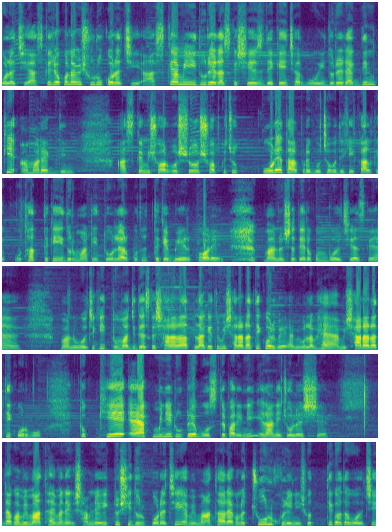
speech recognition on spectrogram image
বলেছি, আজকে যখন আমি শুরু করেছি, আজকে আমি ইঁদুরের আজকে শেষ দেখেই ছাড়বো। ইঁদুরের একদিন কি আমার একদিন? আজকে আমি সর্বস্ব সব কিছু করে তারপরে গোছাবো। দেখি কালকে কোথার থেকে ইঁদুর মাটি তোলে আর কোথার থেকে বের করে। মানুষ সাথে এরকম বলছি আজকে হ্যাঁ? মানু বলছে কি, তোমার যদি আজকে সারা রাত লাগে, তুমি সারা রাতই করবে? আমি বললাম হ্যাঁ আমি সারা রাতই করব। তো খেয়ে এক মিনিট উঠে বসতে পারিনি, রানী চলে এসছে। দেখো আমি মাথায় মানে সামনে একটু সিঁদুর পরেছি, আমি মাথার এখনও চুল খুলিনি, সত্যি কথা বলছি।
